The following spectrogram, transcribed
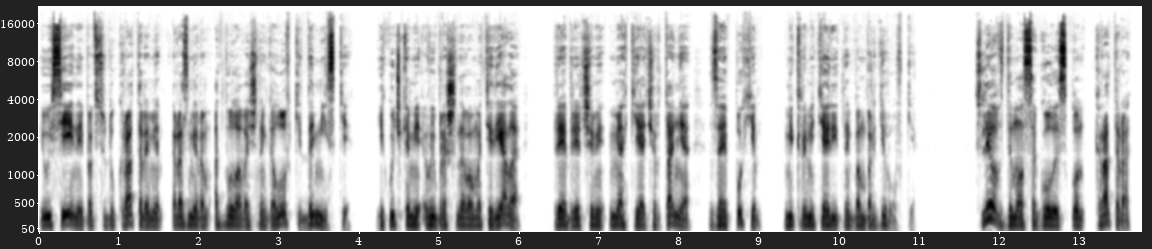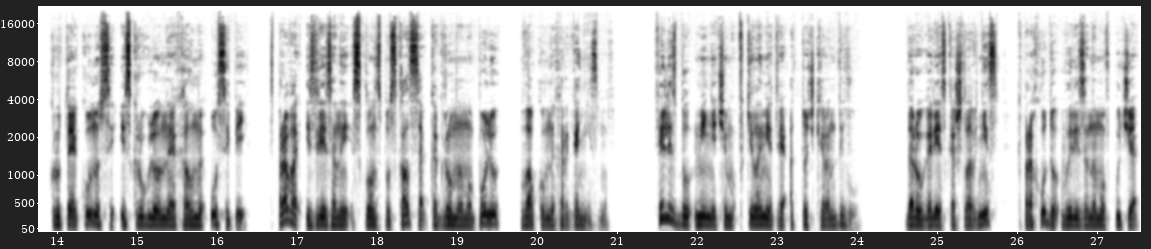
и усеянной повсюду кратерами размером от булавочной головки до миски и кучками выброшенного материала, приобретшими мягкие очертания за эпохи микрометеоритной бомбардировки. Слева вздымался голый склон кратера, крутые конусы и скругленные холмы осыпей. Справа изрезанный склон спускался к огромному полю вакуумных организмов. Фелис был менее чем в километре от точки рандеву. Дорога резко шла вниз, к проходу, вырезанному в куче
